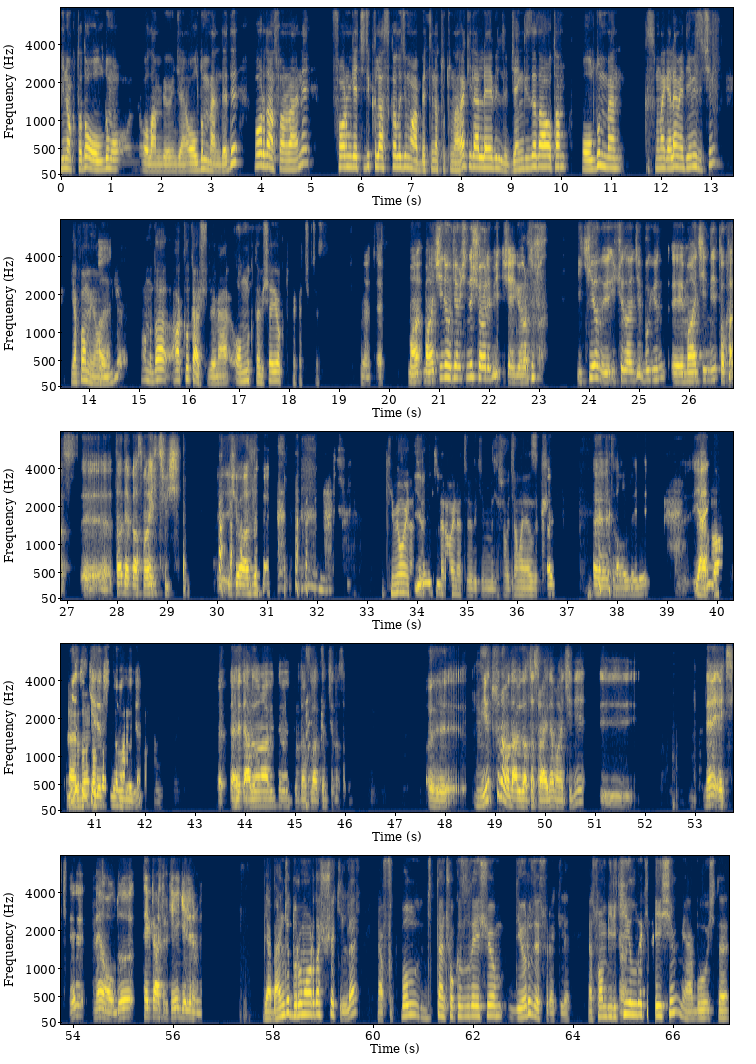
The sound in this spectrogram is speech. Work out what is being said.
bir noktada oldum olan bir oyuncu. Yani oldum ben dedi. Oradan sonra hani form geçici klas kalıcı muhabbetine tutunarak ilerleyebildi. Cengiz'de daha o tam oldum ben kısmına gelemediğimiz için yapamıyor Evet. Onu da haklı karşılıyorum. Yani onluk da bir şey yoktu pek açıkçası. Evet, evet. Ma Mancini hocam için de şöyle bir şey gördüm. iki yıl mı, üç yıl önce bugün e, Mancini Tokat'a deplasmana gitmiş. E, şu anda Kimi oynatıyor? Kimleri oynatıyordu kim bilir. Hocama yazık. Evet vallahi. Yani Erdoğan, niye Erdoğan Türkiye'de tutulamadı hocam? E- Evet Erdoğan abinin de buradan kulaklarını çınlasın. Ee, niye tutunamadı abi Galatasaray'da Mancini? Ee, ne eksikti? Ne oldu? Tekrar Türkiye'ye gelir mi? Ya bence durum orada şu şekilde. Ya futbol cidden çok hızlı değişiyor diyoruz ya sürekli. Ya son 1-2 Evet. yıldaki değişim yani bu işte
